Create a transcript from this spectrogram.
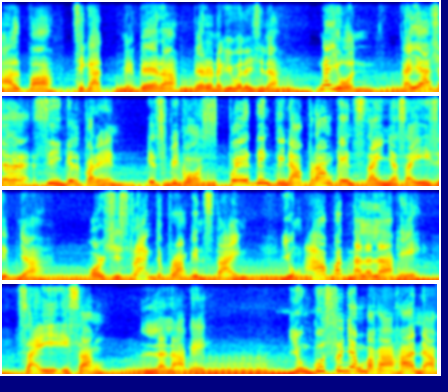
alpha, sikat, may pera, pero naghiwalay sila. Ngayon, kaya siya single pa rin, it's because pwedeng pina-Frankenstein niya sa isip niya or she's trying to Frankenstein yung apat na lalaki sa iisang lalaki. Yung gusto niyang makahanap,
